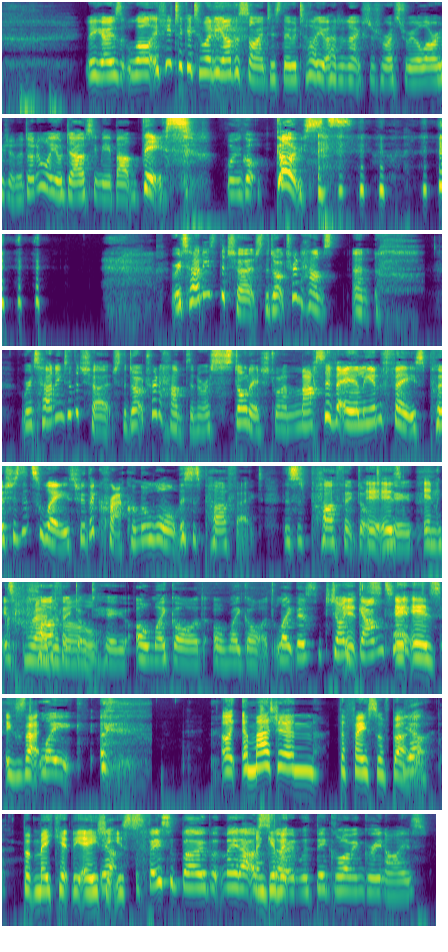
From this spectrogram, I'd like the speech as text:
he goes, "Well, if you took it to any other scientist, they would tell you it had an extraterrestrial origin. I don't know why you're doubting me about this. when we've got ghosts." Returning to the church, the Doctor and Hampton and. Returning to the church, the Doctor and Hampton are astonished when a massive alien face pushes its way through the crack on the wall. This is perfect. This is perfect Doctor It is Who. It's perfect incredible. Doctor Who. Oh my god. Oh my god. Like there's It's- gigantic. it is exactly Like like imagine the face of Boe, Yep. but make it the eighties. the face of Boe, but made out of And stone it- with big glowing green eyes,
